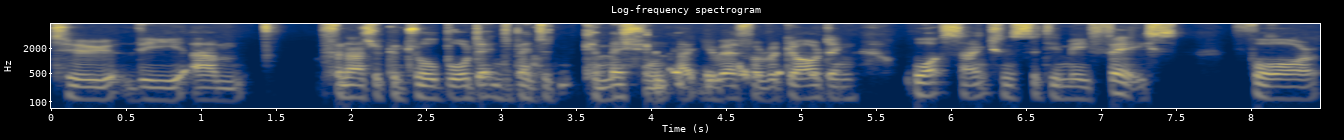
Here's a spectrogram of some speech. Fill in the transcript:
to the um, Financial Control Board, independent commission at UEFA regarding what sanctions City may face for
